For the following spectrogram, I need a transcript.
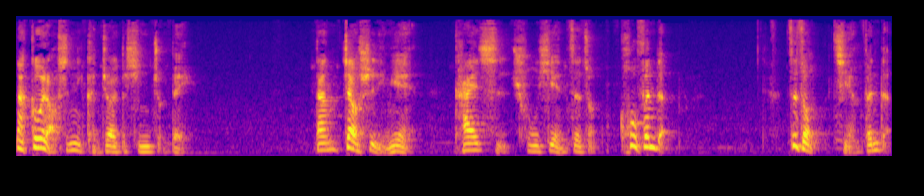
那各位老师，你肯就要一个心理准备。当教室里面。开始出现这种扣分的、这种减分的，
